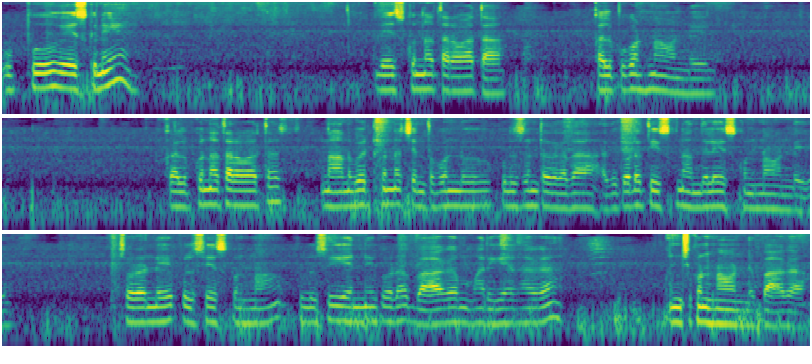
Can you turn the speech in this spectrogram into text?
ఉప్పు వేసుకుని వేసుకున్న తర్వాత కలుపుకుంటున్నామండి. కలుపుకున్న తర్వాత నానబెట్టుకున్న చింతపండు పులుసు ఉంటుంది కదా అది కూడా తీసుకుని అందులో వేసుకుంటున్నామండి. చూడండి పులుసు వేసుకుంటున్నాం. పులుసు ఇవన్నీ కూడా బాగా మరిగేలాగా ఉంచుకుంటున్నామండి బాగా.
